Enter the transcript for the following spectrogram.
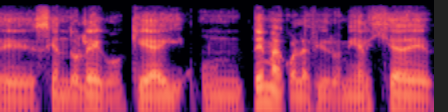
eh, siendo lego, que hay un tema con la fibromialgia de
